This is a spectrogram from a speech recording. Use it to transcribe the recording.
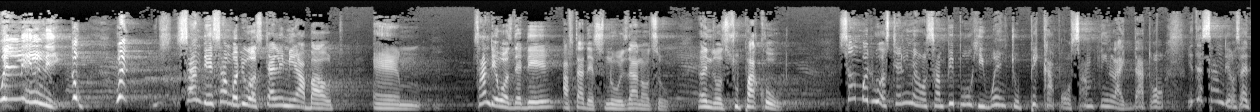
willingly. Look, when Sunday somebody was telling me about um, Sunday was the day after the snow, is that not so? When it was super cold. Somebody was telling me, or some people he went to pick up or something like that, or either Sunday or said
